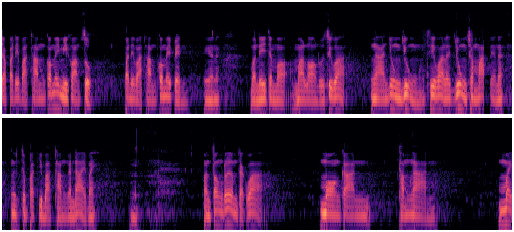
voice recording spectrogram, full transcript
จะปฏิบัติธรรมก็ไม่มีความสุข ปฏิบัติธรรมก็ไม่เป็นอย่างนี้นะวันนี้จะมามาลองดูซิว่างานยุ่งยุ่งที่ว่าเรายุ่งชะมัดเนี่ยนะจะปฏิบัติธรรมกันได้ไหมมันต้องเริ่มจากว่ามองการ ทำงาน ไม่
